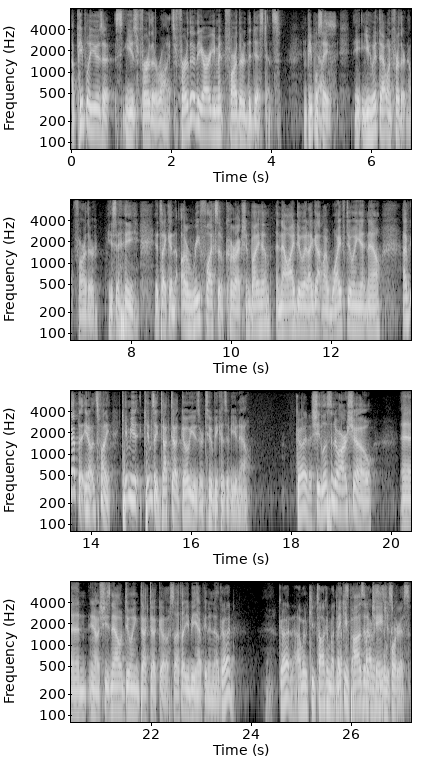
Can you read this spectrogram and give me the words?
Uh, people use it, use further wrong. It's further the argument, farther the distance. And people yes. say, you hit that one further. No, farther. He said he, it's like an, a reflexive correction by him. And now I do it. I got my wife doing it now. I've got that. You know, it's funny. Kim, Kim's a DuckDuckGo user too because of you now. Good. She listened to our show, and you know she's now doing DuckDuckGo. So I thought you'd be happy to know that. Good. Yeah. Good. I'm going to keep talking about making positive changes, Chris.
